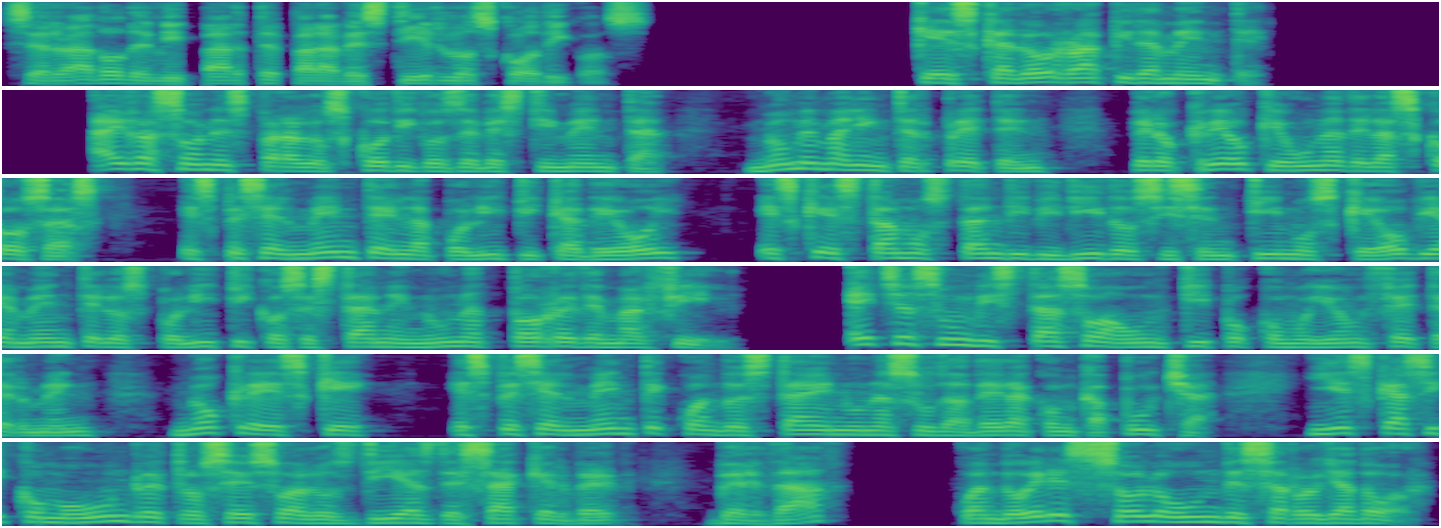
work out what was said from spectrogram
cerrado de mi parte para vestir los códigos. Que escaló rápidamente. Hay razones para los códigos de vestimenta, no me malinterpreten, pero creo que una de las cosas, especialmente en la política de hoy, es que estamos tan divididos y sentimos que obviamente los políticos están en una torre de marfil. Echas un vistazo a un tipo como John Fetterman, ¿no crees que, especialmente cuando está en una sudadera con capucha, y es casi como un retroceso a los días de Zuckerberg, ¿verdad? Cuando eres solo un desarrollador.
